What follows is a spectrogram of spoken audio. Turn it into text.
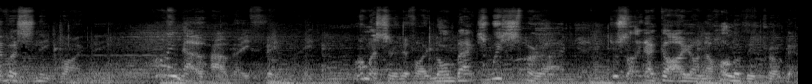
ever sneak by me. I know how they think, me. I'm a certified Lombax whisperer. Just like that guy on the holiday program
